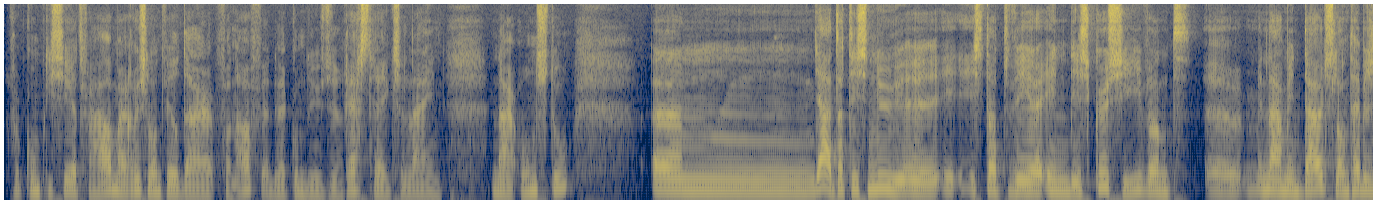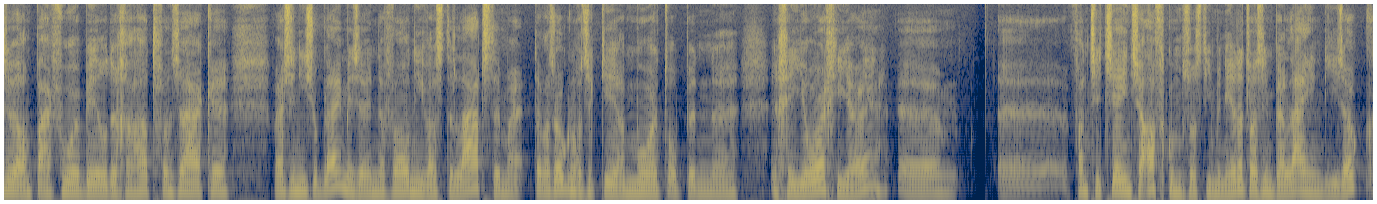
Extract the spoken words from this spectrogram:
gecompliceerd verhaal, maar Rusland wil daar vanaf. En er komt dus een rechtstreekse lijn naar ons toe. Um, ja, dat is nu uh, is dat weer in discussie. Want uh, met name in Duitsland hebben ze wel een paar voorbeelden gehad van zaken waar ze niet zo blij mee zijn. Navalny was de laatste, maar er was ook nog eens een keer een moord op een, uh, een Georgiër. Ja. Van Tsjetsjeense afkomst was die meneer. Dat was in Berlijn. Die is ook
